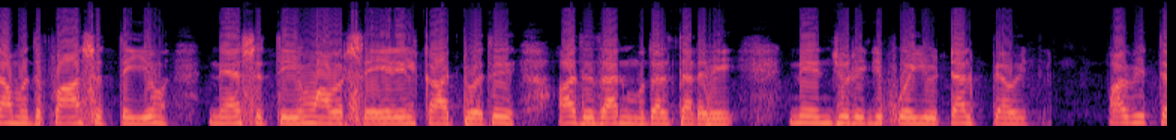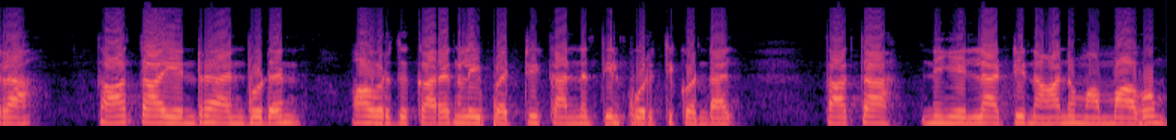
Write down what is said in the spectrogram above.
தமது பாசத்தையும் நேசத்தையும் அவர் செயலில் காட்டுவது அதுதான் முதல் தடவை. நெஞ்சுருங்கி போய்விட்டால் பவித்ரா தாத்தா என்ற அன்புடன் அவரது கரங்களை பற்றி கன்னத்தில் பொருத்தி கொண்டாள். தாத்தா நீங்கள் இல்லாட்டி நானும் அம்மாவும்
